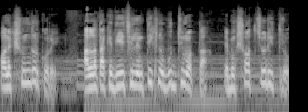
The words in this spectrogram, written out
অনেক সুন্দর করে। আল্লাহ তাকে দিয়েছিলেন তীক্ষ্ণ বুদ্ধিমত্তা এবং সৎ চরিত্র।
